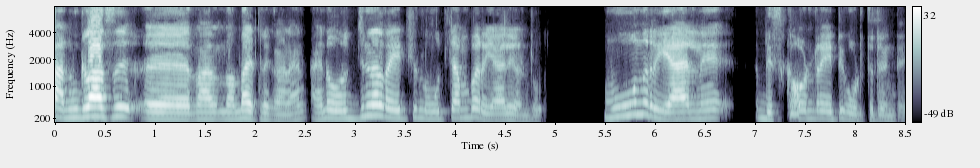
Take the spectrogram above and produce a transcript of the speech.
സൺഗ്ലാസ് നന്നായിട്ടുണ്ട് കാണാൻ. അതിന്റെ ഒറിജിനൽ റേറ്റ് നൂറ്റമ്പത് റിയാൽ കണ്ടു. മൂന്ന് റിയാലിന് ഡിസ്കൗണ്ട് റേറ്റ് കൊടുത്തിട്ടുണ്ട്.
